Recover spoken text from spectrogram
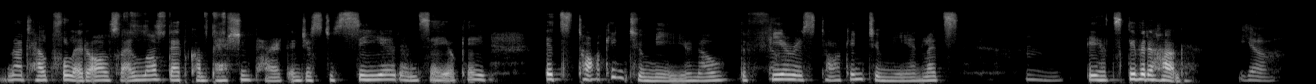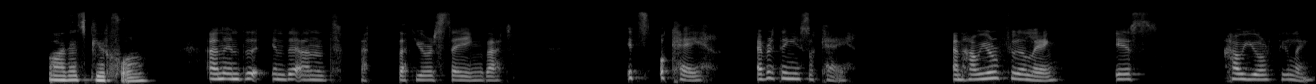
not helpful at all. So I love that compassion part and just to see it and say, okay, it's talking to me, you know, the fear is talking to me and let's Mm, let's give it a hug. yeah. Oh, that's beautiful. And in the in the end that, that you're saying that it's okay. Everything is okay. And how you're feeling is how you're feeling.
